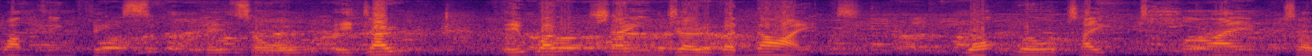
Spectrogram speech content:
one thing fits fits all. It don't it won't change overnight. What will take time to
